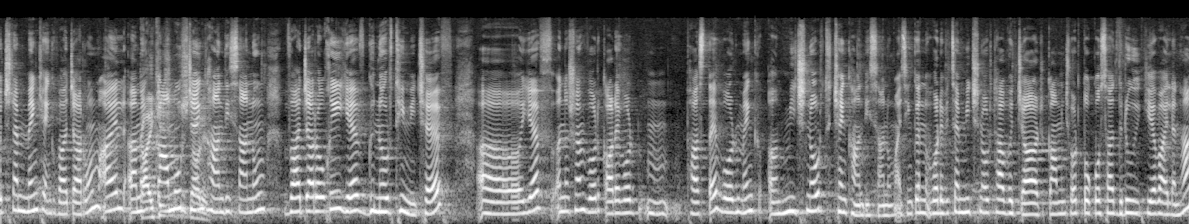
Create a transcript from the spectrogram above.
ոչ թե մենք ենք վաճառում, այլ մենք կամուրջ ենք հանդիսանում վաճառողի եւ գնորդի միջև եւ նշեմ, որ կարևոր մ, փաստ է, որ մենք միջնորդ չենք հանդիսանում, այսինքն որևիցե միջնորդավճար կամ ինչ որ տոկոսադրույք եւ այլն, հա,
